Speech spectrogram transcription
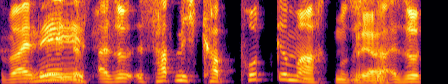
Weil, nee. ey, das, also es hat mich kaputt gemacht, muss ich ja. sagen. Also,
